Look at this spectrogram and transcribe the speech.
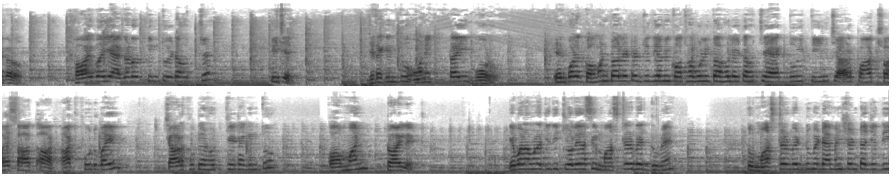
এগারো। ছয় বাই এগারোর কিন্তু এটা হচ্ছে কিচেন, যেটা কিন্তু অনেকটাই বড়। এরপরে কমন টয়লেটের যদি আমি কথা বলি, তাহলে এটা হচ্ছে এক, দুই, তিন, চার, পাঁচ, ছয়, সাত, আট। আট ফুট বাই চার ফুটের হচ্ছে এটা কিন্তু কমন টয়লেট এবার আমরা যদি চলে আসি মাস্টার বেডরুমে তো মাস্টার বেডরুমে ডাইমেনশনটা যদি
